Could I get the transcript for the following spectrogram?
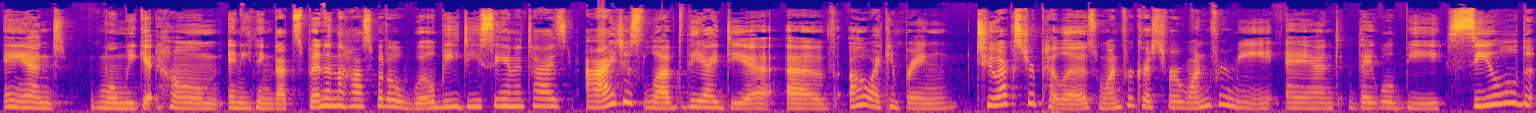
And when we get home, anything that's been in the hospital will be desanitized. I just loved the idea of, oh, I can bring two extra pillows, one for Christopher, one for me, and they will be sealed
